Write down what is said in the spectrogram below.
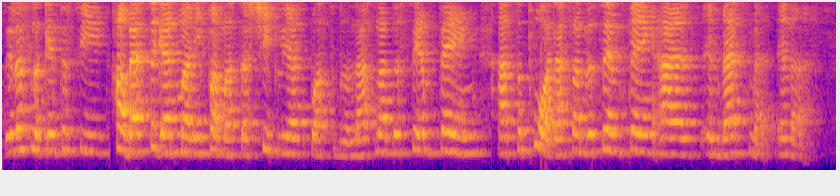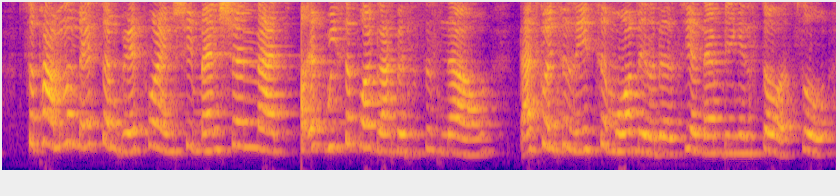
They're just looking to see how best to get money from us as cheaply as possible. And that's not the same thing as support. That's not the same thing as investment in us. So Pamela made some great points. She mentioned that if we support black businesses now, that's going to lead to more availability and them being in stores. So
